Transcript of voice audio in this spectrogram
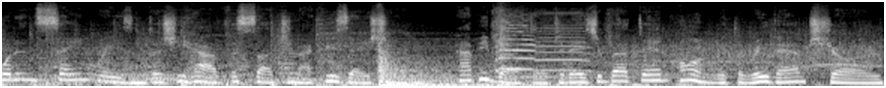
What insane reason does she have for such an accusation? Happy birthday, today's your birthday and on with the revamped show.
